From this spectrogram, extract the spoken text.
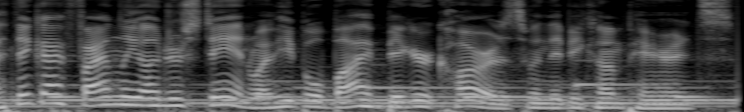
I think I finally understand why people buy bigger cars when they become parents.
